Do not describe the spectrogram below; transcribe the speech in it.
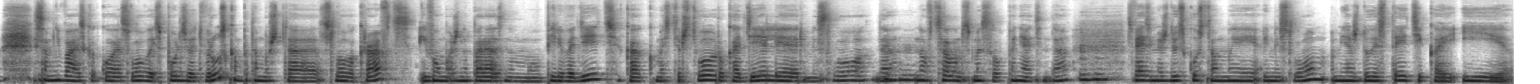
сомневаюсь, какое слово использовать в русском, потому что слово crafts, его можно по-разному переводить, как мастерство, рукоделие, ремесло, да. Mm-hmm. Но в целом смысл понятен, да. Mm-hmm. Связи между искусством и ремеслом, между эстетикой и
